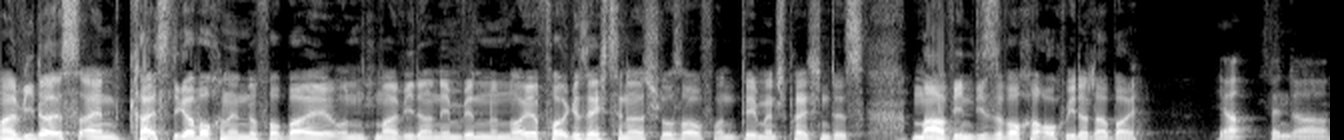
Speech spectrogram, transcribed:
Mal wieder ist ein Kreisliga-Wochenende vorbei und mal wieder nehmen wir eine neue Folge 16er Schluss auf und dementsprechend ist Marvin diese Woche auch wieder dabei. Ja, bin da.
